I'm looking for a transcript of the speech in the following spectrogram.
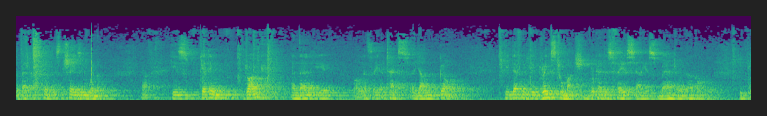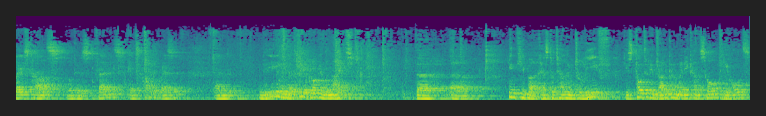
The bad husband is chasing women. Yeah? He's getting drunk and then he, well, let's say, attacks a young girl. He definitely drinks too much. Look at his face. Yeah, he's mad with alcohol. He plays cards with his friends, gets quite aggressive, and in the evening at 3 o'clock in the night, the uh, innkeeper has to tell him to leave. He's totally drunken when he comes home. He holds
